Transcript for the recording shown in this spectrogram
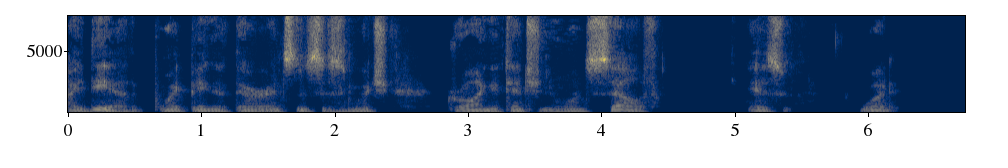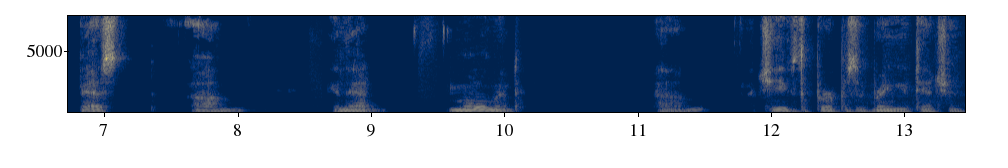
idea. The point being that there are instances in which drawing attention to oneself is what best um, in that moment um, achieves the purpose of bringing attention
